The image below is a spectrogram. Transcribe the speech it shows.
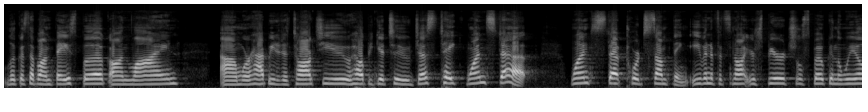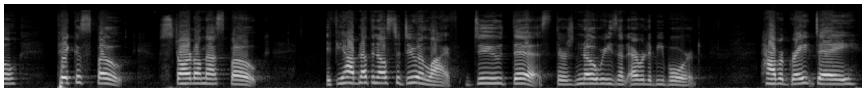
Look us up on Facebook, online. Um, we're happy to talk to you, help you get to just take one step, one step towards something. Even if it's not your spiritual spoke in the wheel, pick a spoke, start on that spoke. If you have nothing else to do in life, do this. There's no reason ever to be bored. Have a great day.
